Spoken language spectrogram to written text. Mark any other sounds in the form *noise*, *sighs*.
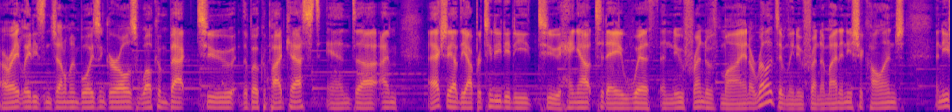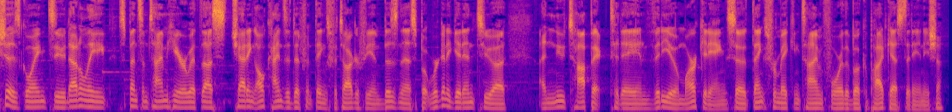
All right, ladies and gentlemen, boys and girls, welcome back to the Bokeh Podcast. And uh, I'm I actually have the opportunity to hang out today with a new friend of mine, a relatively new friend of mine, Anesha Collins. Anesha is going to not only spend some time here with us, chatting all kinds of different things, photography and business, but we're going to get into a, a new topic today in video marketing. So thanks for making time for the Bokeh Podcast today, Anesha.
